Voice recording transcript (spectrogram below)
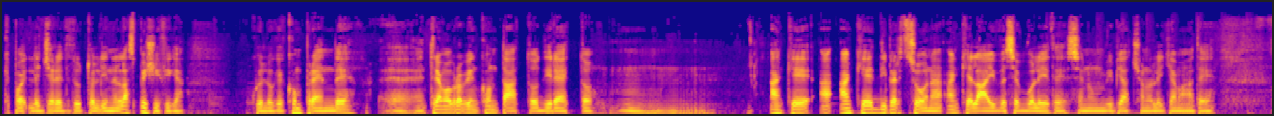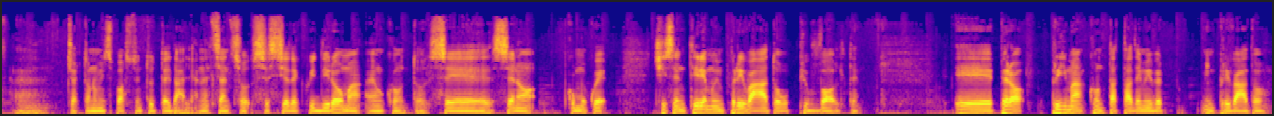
che poi leggerete tutto lì nella specifica, quello che comprende, eh, entriamo proprio in contatto diretto, mm, anche, a, anche, di persona, anche live se volete, se non vi piacciono le chiamate Eh, certo non mi sposto in tutta Italia, nel senso se siete qui di Roma è un conto, se, se no comunque ci sentiremo in privato più volte. E, però prima contattatemi per, in privato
